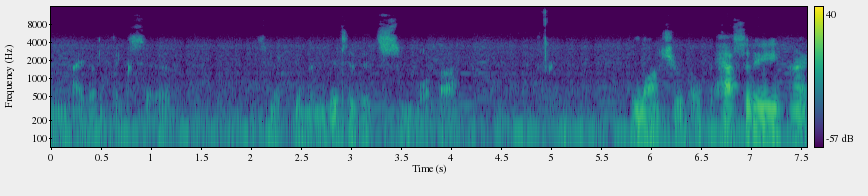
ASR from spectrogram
Mm, I don't think so. Let's make them a little bit smaller. Launcher opacity? I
